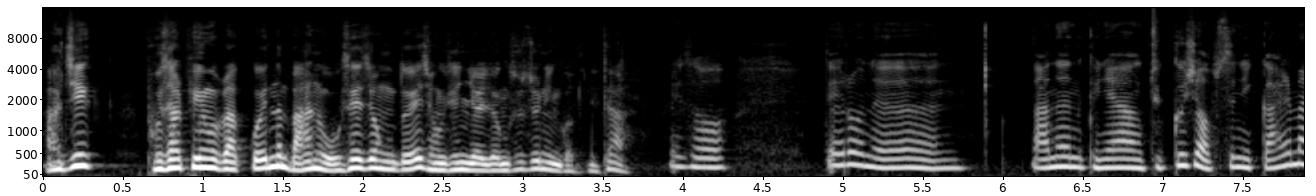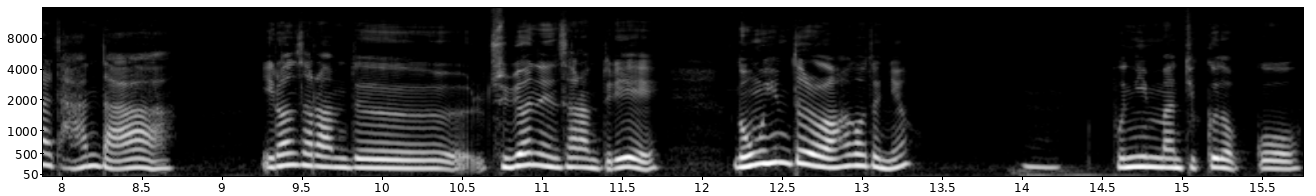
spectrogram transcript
아직 보살핌을 받고 있는 만 5세 정도의 정신 연령 수준인 겁니다 그래서 때로는 나는 그냥 뒤끝이 없으니까 할 말 다 한다. 이런 사람들 주변에 있는 사람들이 너무 힘들어 하거든요. 음, 본인만 뒤끝 없고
